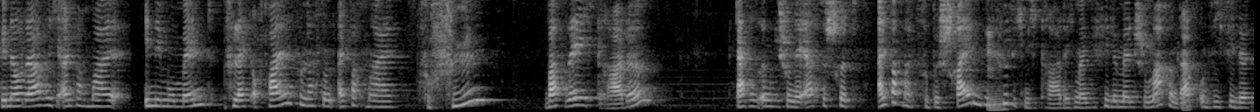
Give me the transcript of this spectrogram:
genau da sich einfach mal in dem Moment vielleicht auch fallen zu lassen und einfach mal zu fühlen, was sehe ich gerade. Das ist irgendwie schon der erste Schritt. Einfach mal zu beschreiben, wie mhm. fühle ich mich gerade. Ich meine, wie viele Menschen machen das und wie, viele,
